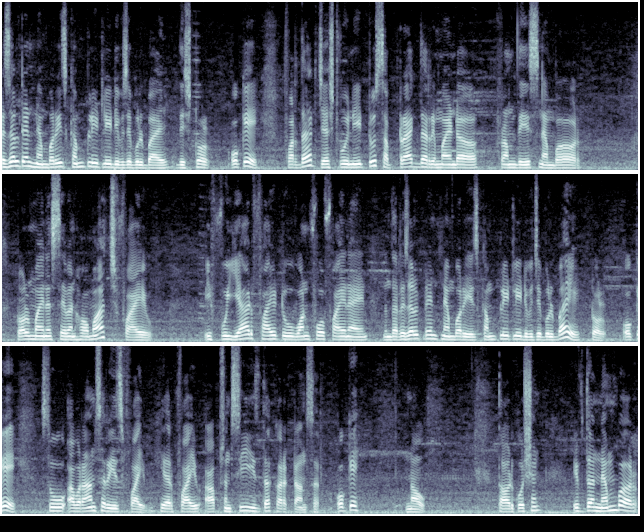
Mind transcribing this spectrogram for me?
resultant number is completely divisible by this 12 okay. For that just we need to subtract the remainder from this number. 12 minus 7 how much? 5 if we add 5 to 1459 then the resultant number is completely divisible by 12 okay? So our answer is 5 here 5 option c is the correct answer. Okay? Now third question. If the number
